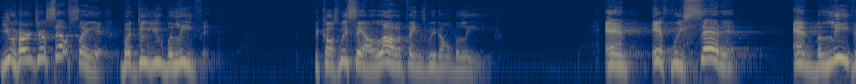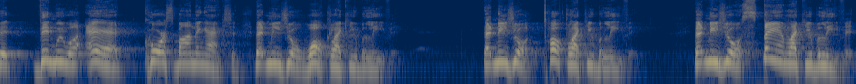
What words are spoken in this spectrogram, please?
you heard yourself say it, but do you believe it? Because we say a lot of things we don't believe. And if we said it and believe it, then we will add corresponding action. That means you'll walk like you believe it. That means you'll talk like you believe it. That means you'll stand like you believe it.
